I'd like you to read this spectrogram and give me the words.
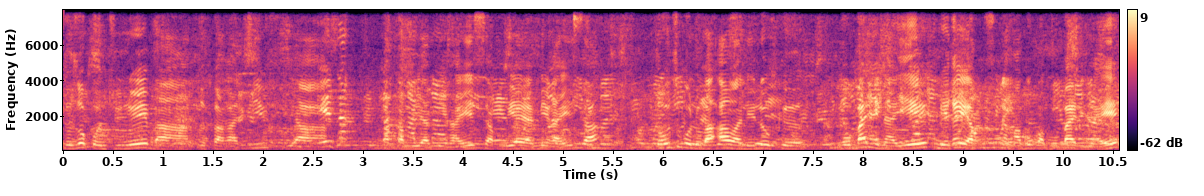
tozo continuer ba préparatif ya makambo ya miraesa koya ya miraesa touti koloba awa lelo ke mobali na ye mireille akufi na maboko ya mobali na ye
